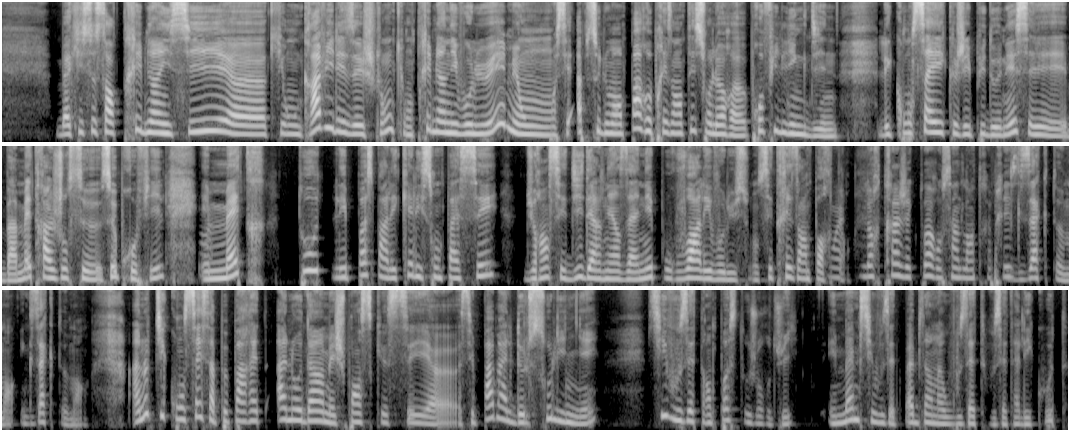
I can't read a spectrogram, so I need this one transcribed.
bah, qui se sentent très bien ici, euh, qui ont gravi les échelons, qui ont très bien évolué, mais on s'est absolument pas représenté sur leur euh, profil LinkedIn. Les conseils que j'ai pu donner, c'est bah, mettre à jour ce, ce profil et mettre tous les postes par lesquels ils sont passés durant ces dix dernières années pour voir l'évolution. C'est très important. Ouais. Leur trajectoire au sein de l'entreprise. Exactement, exactement. Un autre petit conseil, ça peut paraître anodin, mais je pense que c'est euh, c'est pas mal de le souligner. Si vous êtes en poste aujourd'hui, et même si vous n'êtes pas bien là où vous êtes, vous êtes à l'écoute,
